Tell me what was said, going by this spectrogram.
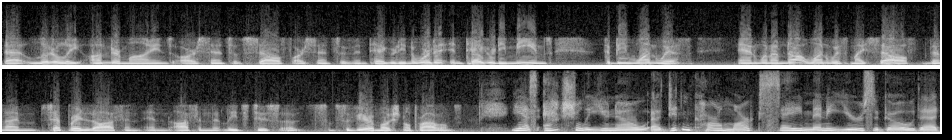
that literally undermines our sense of self, our sense of integrity. And the word integrity means to be one with. And when I'm not one with myself, then I'm separated off, and, and often that leads to so, some severe emotional problems. Yes, actually, you know, uh, didn't Karl Marx say many years ago that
